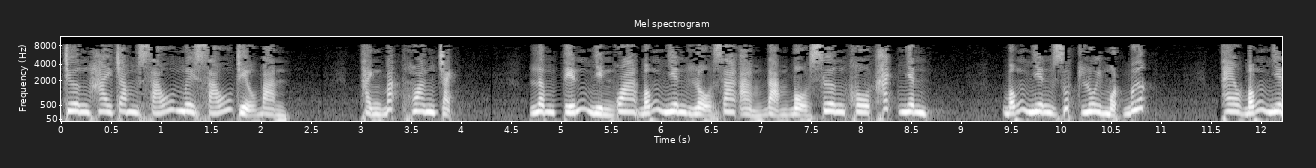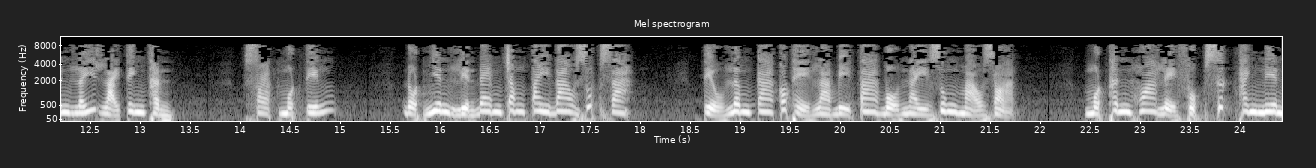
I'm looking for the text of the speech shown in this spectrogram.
chương hai trăm sáu mươi sáu triệu bàn, thành bắc hoang trạch, lâm tiến nhìn qua bỗng nhiên lộ ra ảm đạm bộ xương khô khách nhân, bỗng nhiên rút lui một bước, theo bỗng nhiên lấy lại tinh thần, xoẹt một tiếng, đột nhiên liền đem trong tay đao rút ra, tiểu lâm ca có thể là bị ta bộ này dung mạo dọa, một thân hoa lệ phục sức thanh niên,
